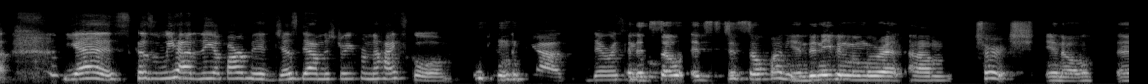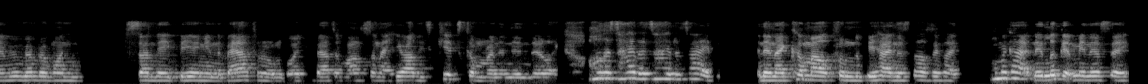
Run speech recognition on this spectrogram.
mom." yes, because we had the apartment just down the street from the high school. yeah, there was. And it's so it's just so funny. And then even when we were at um, church, you know, I remember one Sunday being in the bathroom, going to the bathroom, all of a sudden I hear all these kids come running in. They're like, "Oh, let's hide, let's hide, let's hide." And then I come out from the behind the stalls. They're like, "Oh my God!" And they look at me and they say,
